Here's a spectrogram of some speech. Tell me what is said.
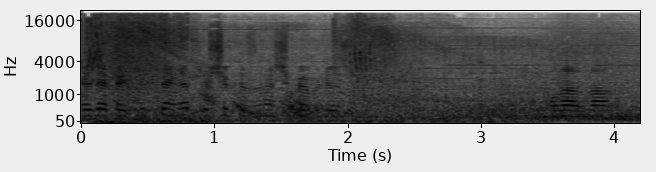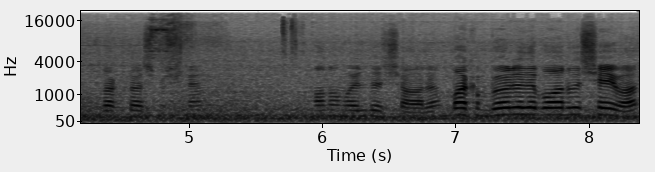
Hedefe kilitlenip ışık hızına çıkabiliyorsunuz. Buradan uzaklaşmışken anomali de çağırın. Bakın böyle de bu arada şey var.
